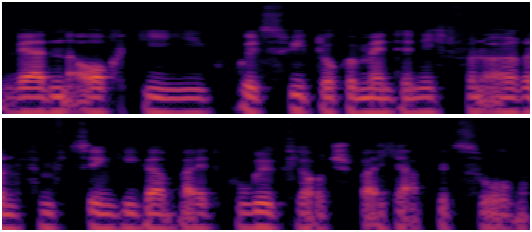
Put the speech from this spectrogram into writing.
werden auch die Google Suite-Dokumente nicht von euren 15 GB Google Cloud-Speicher abgezogen.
